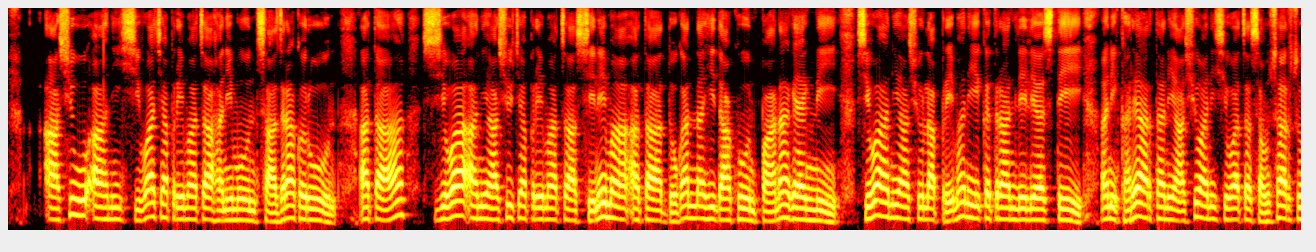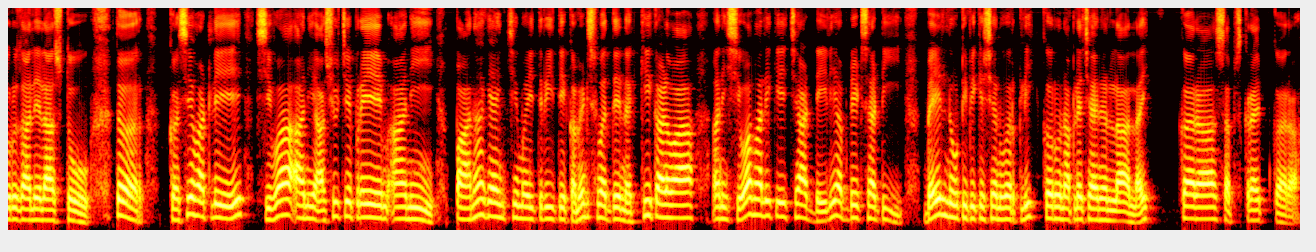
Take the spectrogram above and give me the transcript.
आशू आणि शिवाच्या प्रेमाचा हनीमून साजरा करून आता शिवा आणि आशूच्या प्रेमाचा सिनेमा आता दोघांनाही दाखवून पाना गँगनी. शिवा आणि आशूला प्रेमाने एकत्र आणलेले असते आणि खऱ्या अर्थाने आशू आणि शिवाचा संसार सुरू झालेला असतो. तर कसे वाटले? शिवा आणि आशूचे प्रेम आणि पाना गँगची मैत्री ते कमेंट्समध्ये नक्की कळवा. आणि शिवा मालिकेच्या डेली अपडेटसाठी बेल नोटिफिकेशनवर क्लिक करून आपल्या चॅनलला लाईक करा सबस्क्राईब करा.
